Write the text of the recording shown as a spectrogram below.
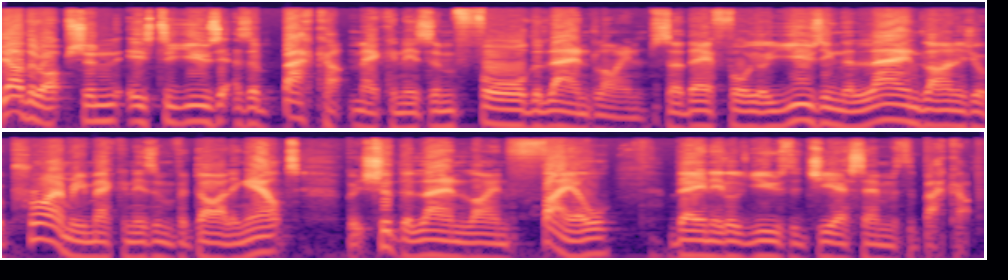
The other option is to use it as a backup mechanism for the landline. So therefore you're using the landline as your primary mechanism for dialing out, but should the landline fail, then it'll use the GSM as the backup.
